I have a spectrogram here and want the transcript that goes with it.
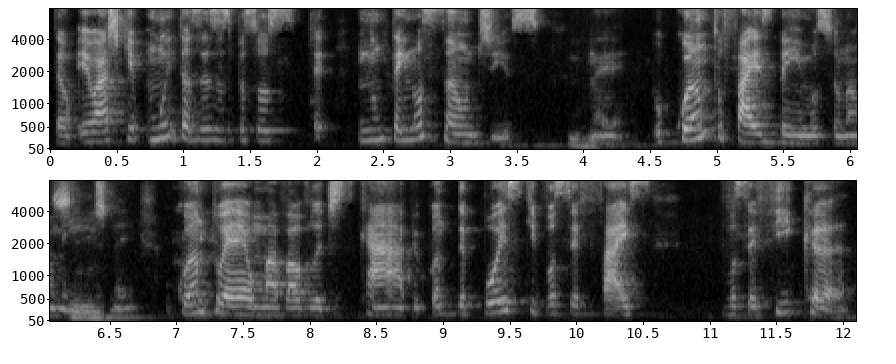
Então, eu acho que muitas vezes as pessoas é, não têm noção disso, Uhum. né? O quanto faz bem emocionalmente, né? O quanto é uma válvula de escape, o quanto depois que você faz, você fica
